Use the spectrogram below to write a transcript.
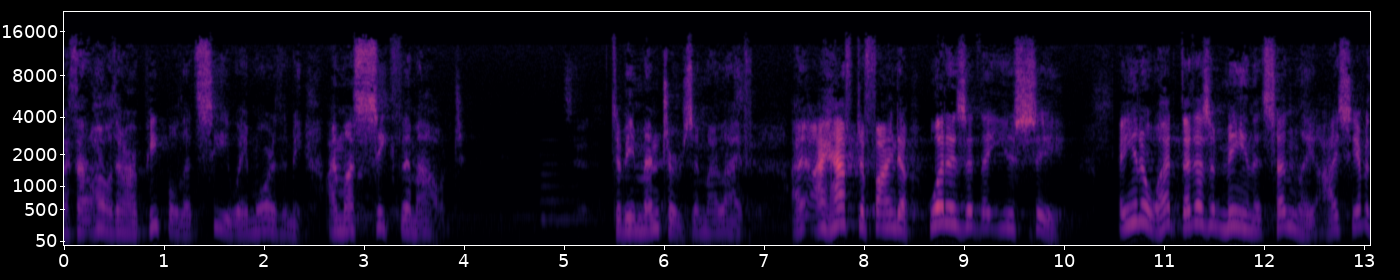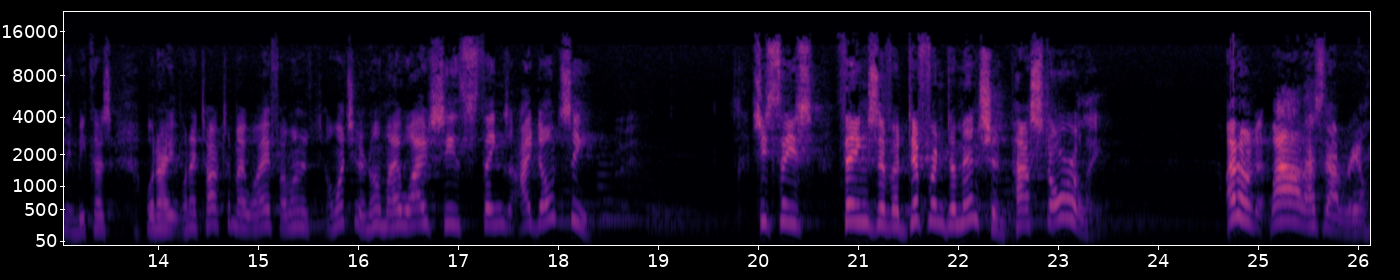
I thought, oh, there are people that see way more than me. I must seek them out to be mentors in my life. I, I have to find out what is it that you see. And you know what? That doesn't mean that suddenly I see everything. Because when I when I talk to my wife, I want to, I want you to know my wife sees things I don't see. She sees things of a different dimension pastorally. I don't, well, that's not real.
